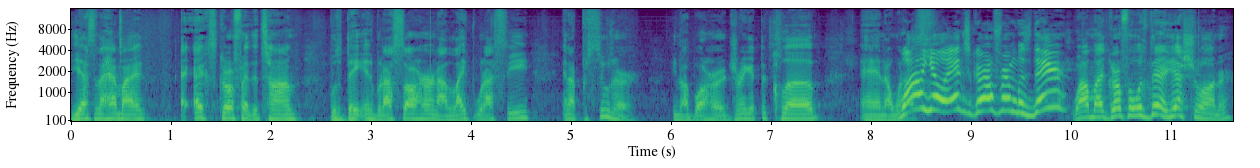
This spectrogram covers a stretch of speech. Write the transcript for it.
Yes, and I had my ex-girlfriend at the time was dating, but I saw her and I liked what I see, and I pursued her. You know, I bought her a drink at the club, and I went. While out- your ex-girlfriend was there? While my girlfriend was there, yes, Your Honor.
